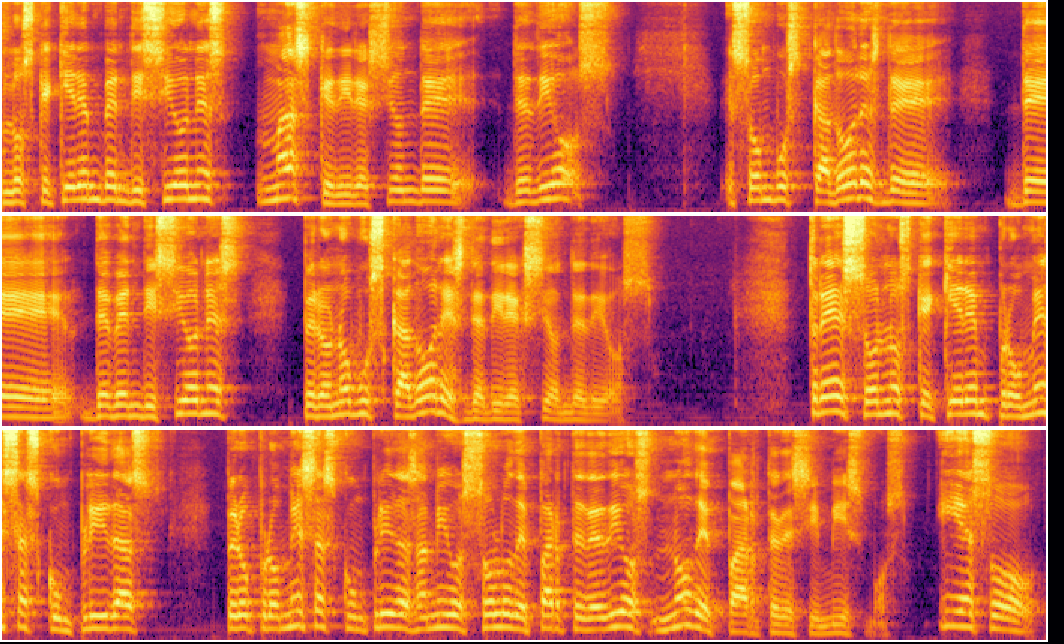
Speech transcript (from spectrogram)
los que quieren bendiciones más que dirección de, Dios. Son buscadores de, de bendiciones pero no buscadores de dirección de Dios. Tres son los que quieren promesas cumplidas, pero promesas cumplidas, amigos, solo de parte de Dios, no de parte de sí mismos. Y eso,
